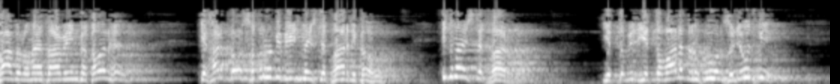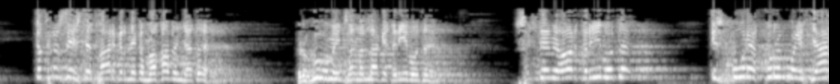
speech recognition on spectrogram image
بعض علماء تعوین کا قول ہے کہ ہر دو سطروں کے بیچ میں استغفار لکھا ہو، اتنا استغفار ہو۔ یہ طوالت رکوع اور سجود کی کثرت سے استغفار کرنے کا موقع بن جاتا ہے۔ رکوع میں انسان اللہ کے قریب ہوتا ہے، سجدے میں اور قریب ہوتا ہے۔ اس پورے قرب کو اختیار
